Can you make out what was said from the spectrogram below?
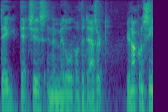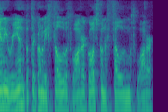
dig ditches in the middle of the desert. You're not going to see any rain, but they're going to be filled with water. God's going to fill them with water.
